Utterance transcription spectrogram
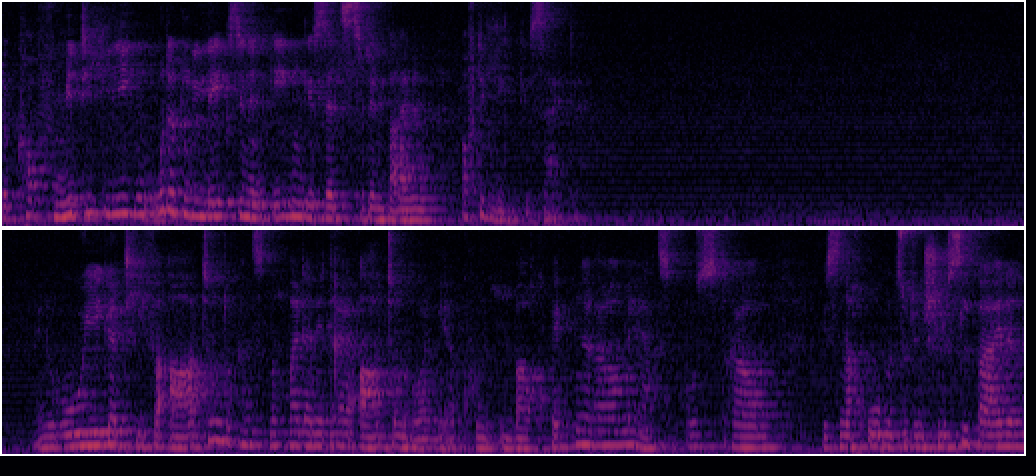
der Kopf mittig liegen oder du legst ihn entgegengesetzt zu den Beinen auf die linke Seite. Ein ruhiger, tiefer Atem. Du kannst nochmal deine drei Atemräume erkunden. Bauch, Beckenraum, Herz, Brustraum bis nach oben zu den Schlüsselbeinen.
